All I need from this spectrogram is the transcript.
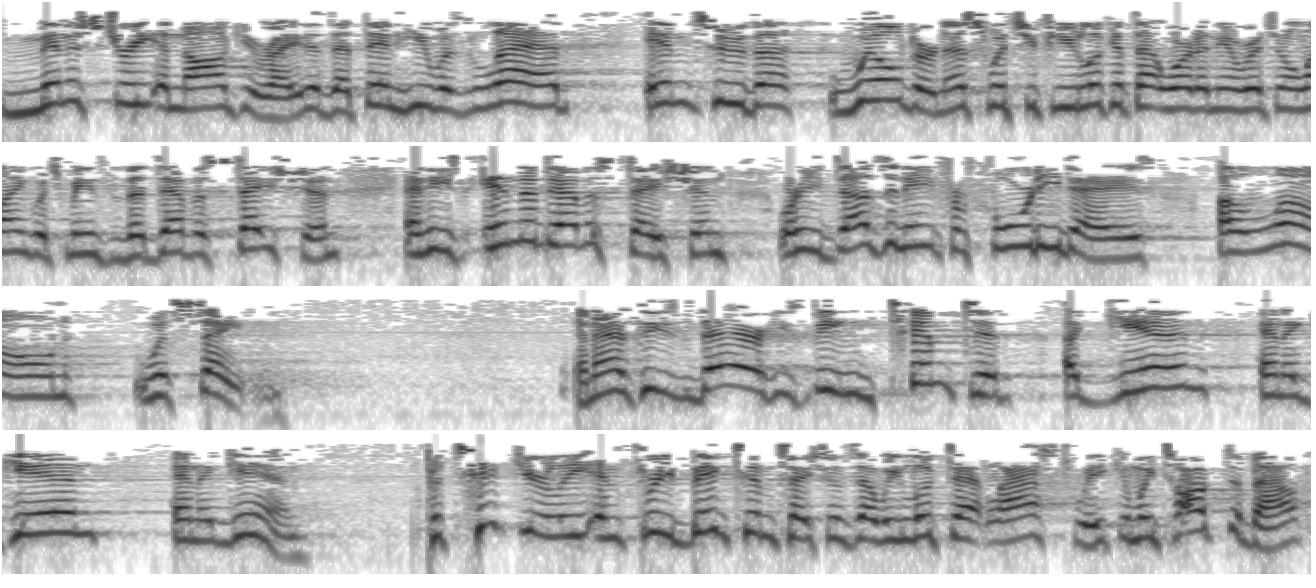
ministry inaugurated, that then he was led into the wilderness, which, if you look at that word in the original language, means the devastation. And he's in the devastation where he doesn't eat for 40 days alone with Satan. And as he's there, he's being tempted again and again and again particularly in three big temptations that we looked at last week. And we talked about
